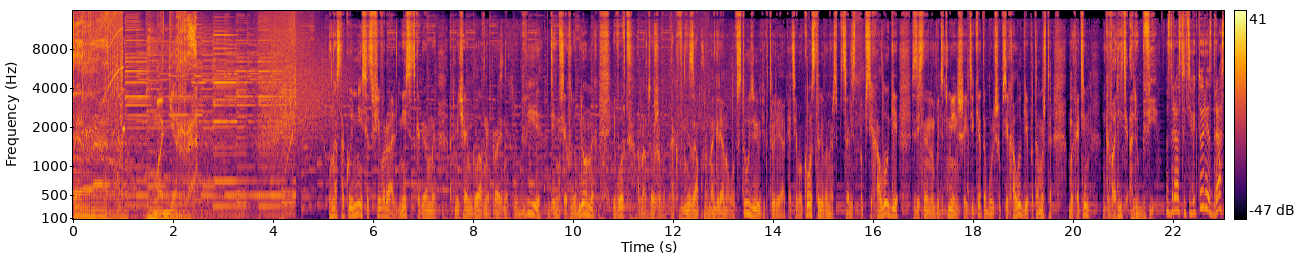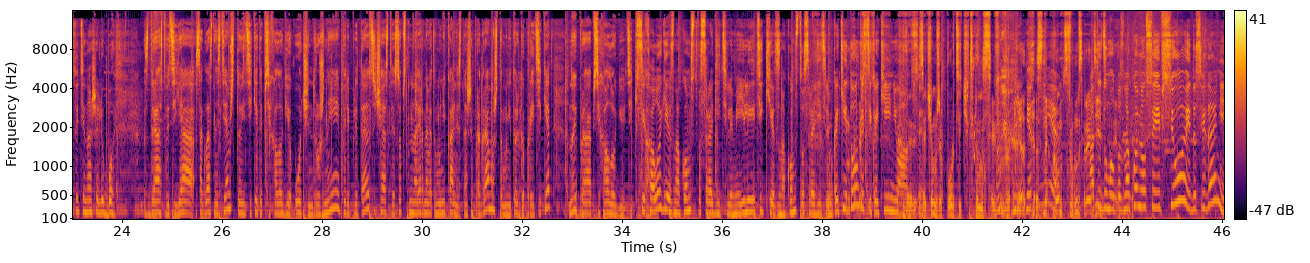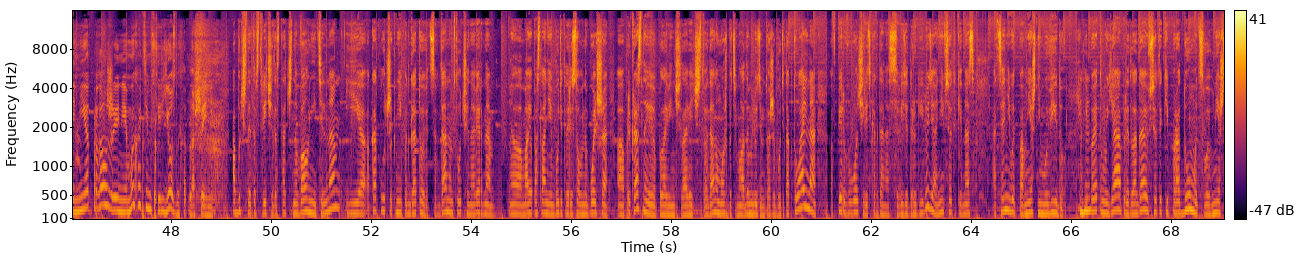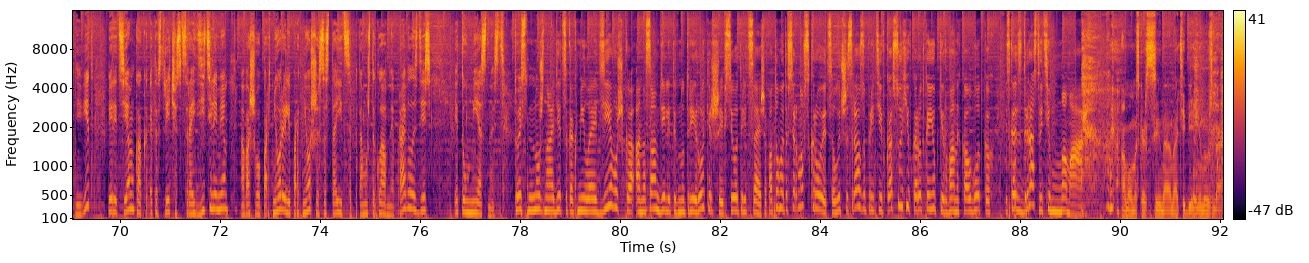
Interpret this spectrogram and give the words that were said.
Терра Манера. У нас такой месяц, февраль, месяц, когда мы отмечаем главный праздник любви, День всех влюбленных. И вот она тоже вот так внезапно нагрянула в студию. Виктория Акатьева-Костолева, наш специалист по психологии. Здесь, наверное, будет меньше этикета, больше психологии, потому что мы хотим говорить о любви. Здравствуйте, Виктория, здравствуйте, наша любовь. Здравствуйте. Я согласна с тем, что этикет и психология очень дружны, переплетаются часто. И, собственно, наверное, в этом уникальность нашей программы, что мы не только про этикет, но и про психологию этикета. Психология знакомства с родителями или этикет знакомства с родителями. Какие Ну, тонкости, подождите. какие нюансы. Зачем же портить 14 февраля Нет, нет, нет. знакомством с А родителями? ты думал, познакомился и все, и до свидания? Нет, продолжение. Мы хотим серьезных отношений. Обычно эта встреча достаточно волнительна, и как лучше к ней подготовиться? В данном случае, наверное, мое послание будет адресовано больше а, прекрасной половине человечества, да, но, может быть, и молодым людям тоже будет актуально. В первую очередь, когда нас видят другие люди, они все-таки нас оценивают по внешнему виду. И поэтому я предлагаю все-таки продумать свой внешний вид перед тем, как эта встреча с родителями вашего партнера или партнерши состоится, потому что главное правило здесь – это уместность. То есть нужно одеться как милая девушка, а на самом деле ты внутри рокерша и все отрицаешь. А потом это все равно вскроется. Лучше сразу прийти в косухе, в короткой юбке, в рваных колготках и сказать «Здравствуйте, мама!» А мама скажет, сына, она тебе не нужна.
